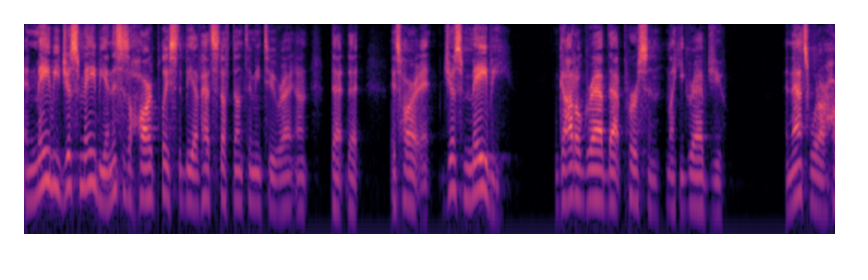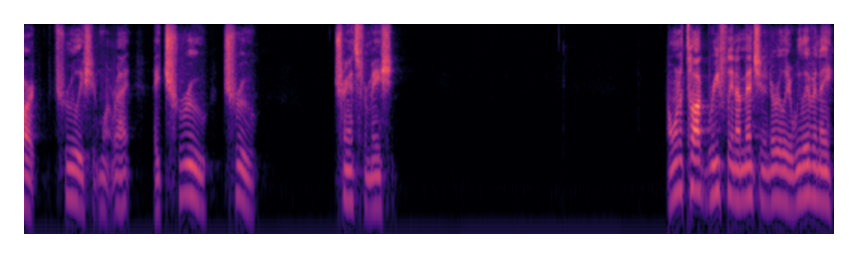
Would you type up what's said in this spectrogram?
And maybe, just maybe, and this is a hard place to be. I've had stuff done to me too, right? Uh, that, that is hard. Just maybe, God will grab that person like he grabbed you. And that's what our heart truly should want, right? A true, true transformation. I want to talk briefly, and I mentioned it earlier. We live in a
